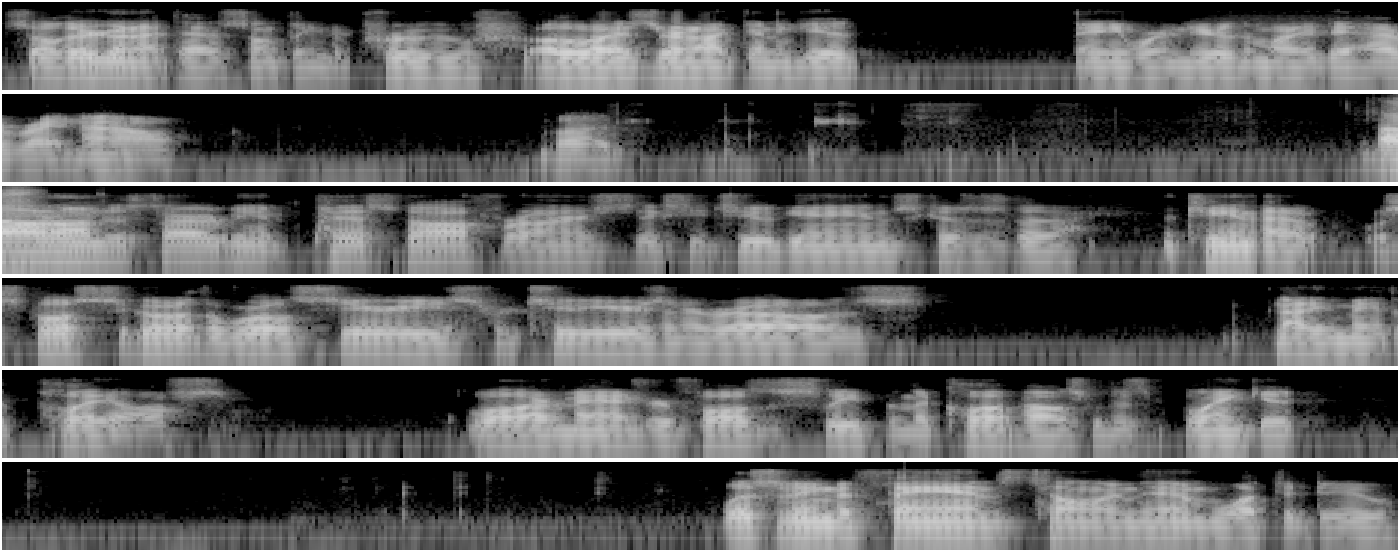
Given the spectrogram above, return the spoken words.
so they're gonna have to have something to prove. Otherwise, they're not gonna get anywhere near the money they have right now. But I don't know. I'm just tired of being pissed off for 162 games because the team that was supposed to go to the World Series for two years in a row is not even made the playoffs. While our manager falls asleep in the clubhouse with his blanket, listening to fans telling him what to do.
